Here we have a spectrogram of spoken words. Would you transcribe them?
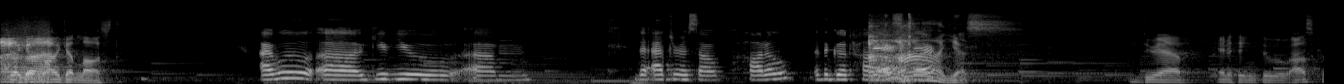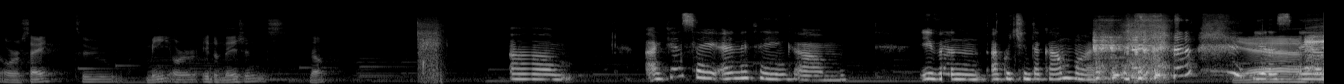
I'll, get, I'll get lost. I will uh, give you um, the address of hotel, the good hotels Ah, there. yes. Do you have anything to ask or say to me or Indonesians? No? Um, I can say anything. Um, even aku cinta kamu. yes, and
